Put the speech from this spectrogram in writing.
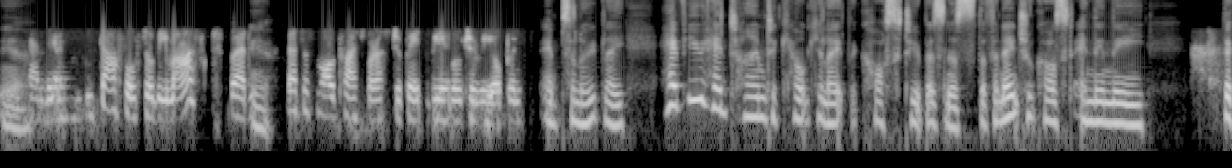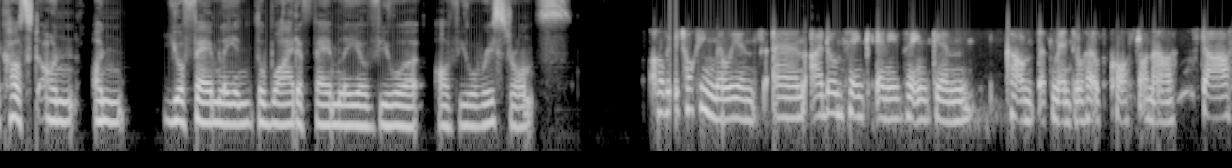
yeah. And then staff will still be masked, but yeah. that's a small price for us to pay to be able to reopen. Absolutely. Have you had time to calculate the cost to your business, the financial cost, and then the the cost on on your family and the wider family of your of your restaurants? Oh, we're talking millions, and I don't think anything can count that mental health cost on our staff,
